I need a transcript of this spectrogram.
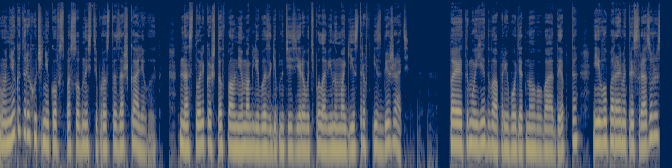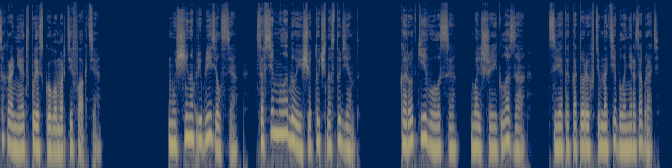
У некоторых учеников способности просто зашкаливают, настолько, что вполне могли бы загипнотизировать половину магистров и сбежать. Поэтому едва приводят нового адепта, его параметры сразу же сохраняют в поисковом артефакте. Мужчина приблизился, совсем молодой еще точно студент. Короткие волосы, большие глаза, цвета которых в темноте было не разобрать.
